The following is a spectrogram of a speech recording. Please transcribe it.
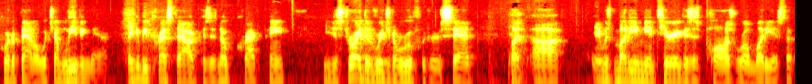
quarter panel, which I'm leaving there. They could be pressed out because there's no cracked paint. You destroyed the original roof, which was sad, but uh, it was muddy in the interior because his paws were all muddy and stuff.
